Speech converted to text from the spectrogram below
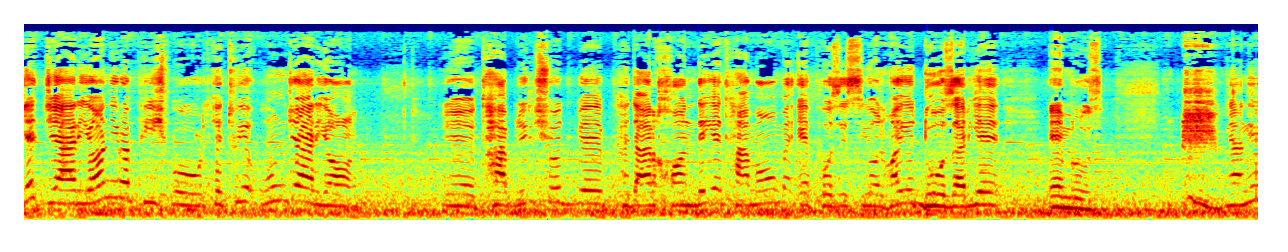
یه جریانی رو پیش برد که توی اون جریان تبدیل شد به پدرخوانده تمام اپوزیسیون های دوزاری امروز. یعنی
